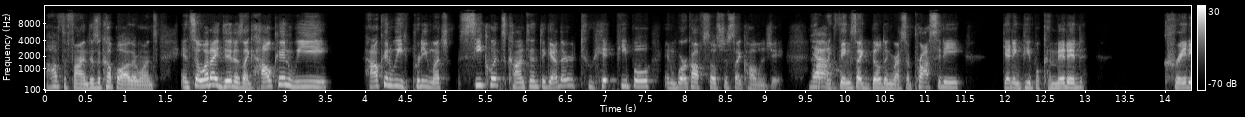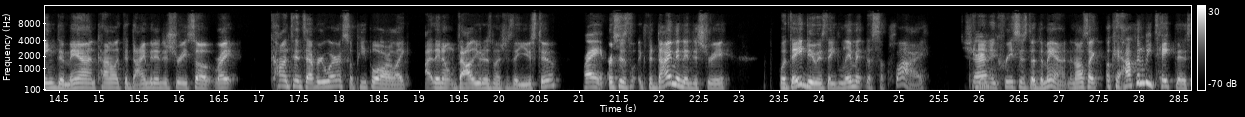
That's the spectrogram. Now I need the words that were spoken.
I'll have to find. There's a couple other ones. And so what I did is like, how can we how can we pretty much sequence content together to hit people and work off social psychology? Yeah. How, like things like building reciprocity, getting people committed, creating demand, kind of like the diamond industry. So, right, content's everywhere. So people are like, they don't value it as much as they used to. Right. Versus like the diamond industry, what they do is they limit the supply sure. and it increases the demand. And I was like, okay, how can we take this?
